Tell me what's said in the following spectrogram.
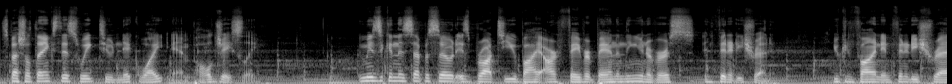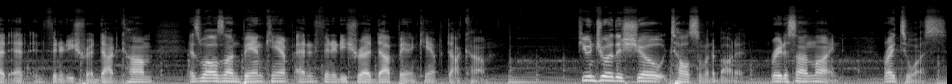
Special thanks this week to Nick White and Paul Jasley. The music in this episode is brought to you by our favorite band in the universe, Infinity Shred. You can find Infinity Shred at infinityshred.com, as well as on Bandcamp at infinityshred.bandcamp.com. If you enjoy this show, tell someone about it. Rate us online. Write to us.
